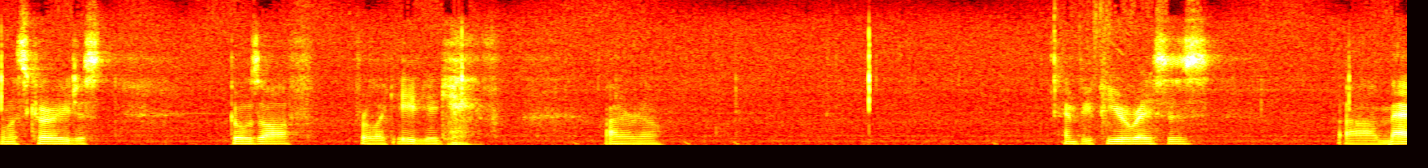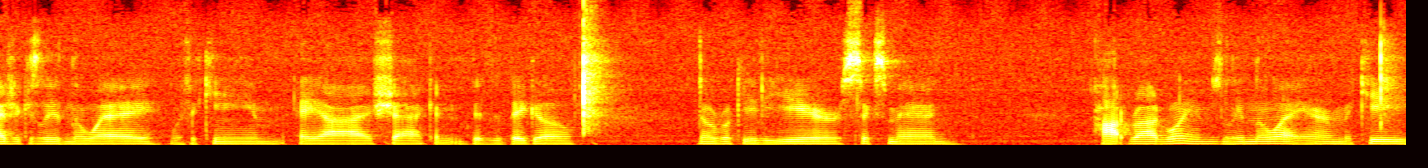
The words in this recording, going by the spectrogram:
unless Curry just goes off for like 80 a game. I don't know. MVP races. Uh, Magic is leading the way with Hakeem, AI, Shaq, and the Big O. No Rookie of the Year, Six Man. Hot Rod Williams leading the way. Aaron McKie,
